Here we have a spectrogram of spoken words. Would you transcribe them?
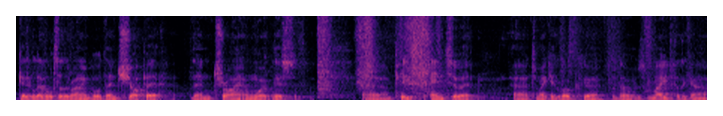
get it level to the running board, then chop it, then try and work this uh, piece into it uh, to make it look uh, as though it was made for the car.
